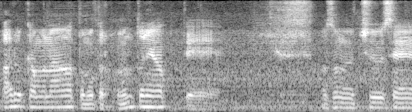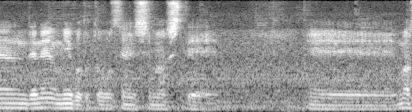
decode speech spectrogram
あるかもなと思ったら本当にあってその抽選でね見事当選しまして、えーまあ、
